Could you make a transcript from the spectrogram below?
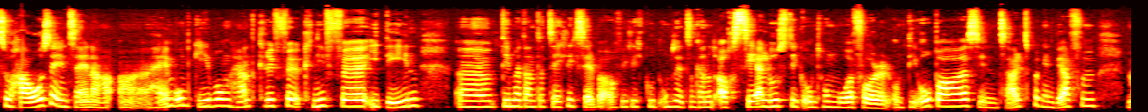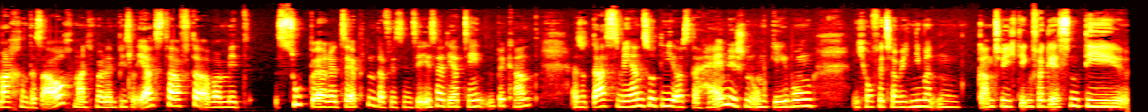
zu Hause in seiner äh, Heimumgebung Handgriffe, Kniffe, Ideen, äh, die man dann tatsächlich selber auch wirklich gut umsetzen kann und auch sehr lustig und humorvoll. Und die Obauers in Salzburg, in Werfen, machen das auch, manchmal ein bisschen ernsthafter, aber mit super Rezepten, dafür sind sie eh seit Jahrzehnten bekannt. Also das wären so die aus der heimischen Umgebung. Ich hoffe, jetzt habe ich niemanden ganz wichtigen vergessen, die,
